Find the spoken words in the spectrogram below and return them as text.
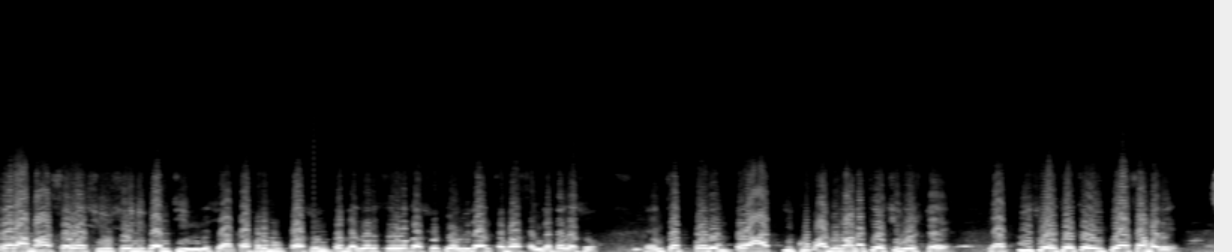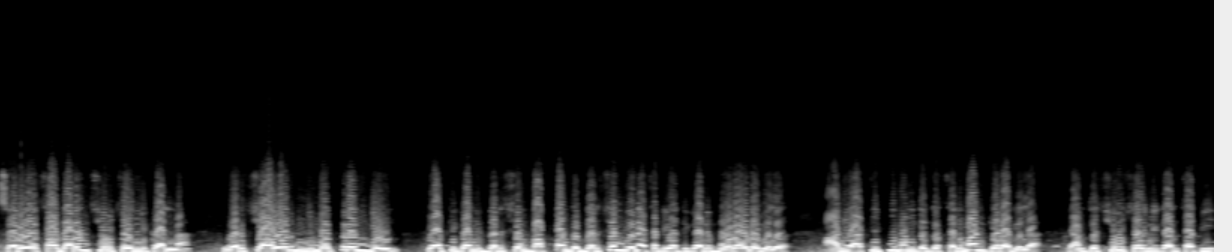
तर आम्हा सर्व शिवसैनिकांची म्हणजे शाखा प्रमुखपासून तर नगरसेवक असो किंवा विधानसभा संघटक असो यांच्यापर्यंत आजची खूप अभिमानाची अशी गोष्ट आहे या तीस वर्षाच्या इतिहासामध्ये सर्वसाधारण शिवसैनिकांना वर्षावर निमंत्रण देऊन त्या ठिकाणी दर्शन बाप्पांचं दर्शन घेण्यासाठी या ठिकाणी बोलावलं गेलं आणि अतिथी म्हणून त्यांचा सन्मान केला गेला. ते आमच्या शिवसैनिकांसाठी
